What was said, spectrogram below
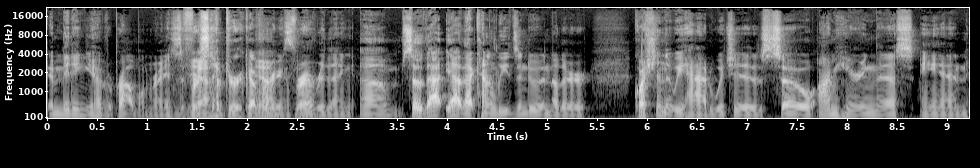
admitting you have a problem, right? Is the first Yeah. step to recovery Yeah, for everything. Um, so that, yeah, that kind of leads into another question that we had, which is, so I'm hearing this, and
